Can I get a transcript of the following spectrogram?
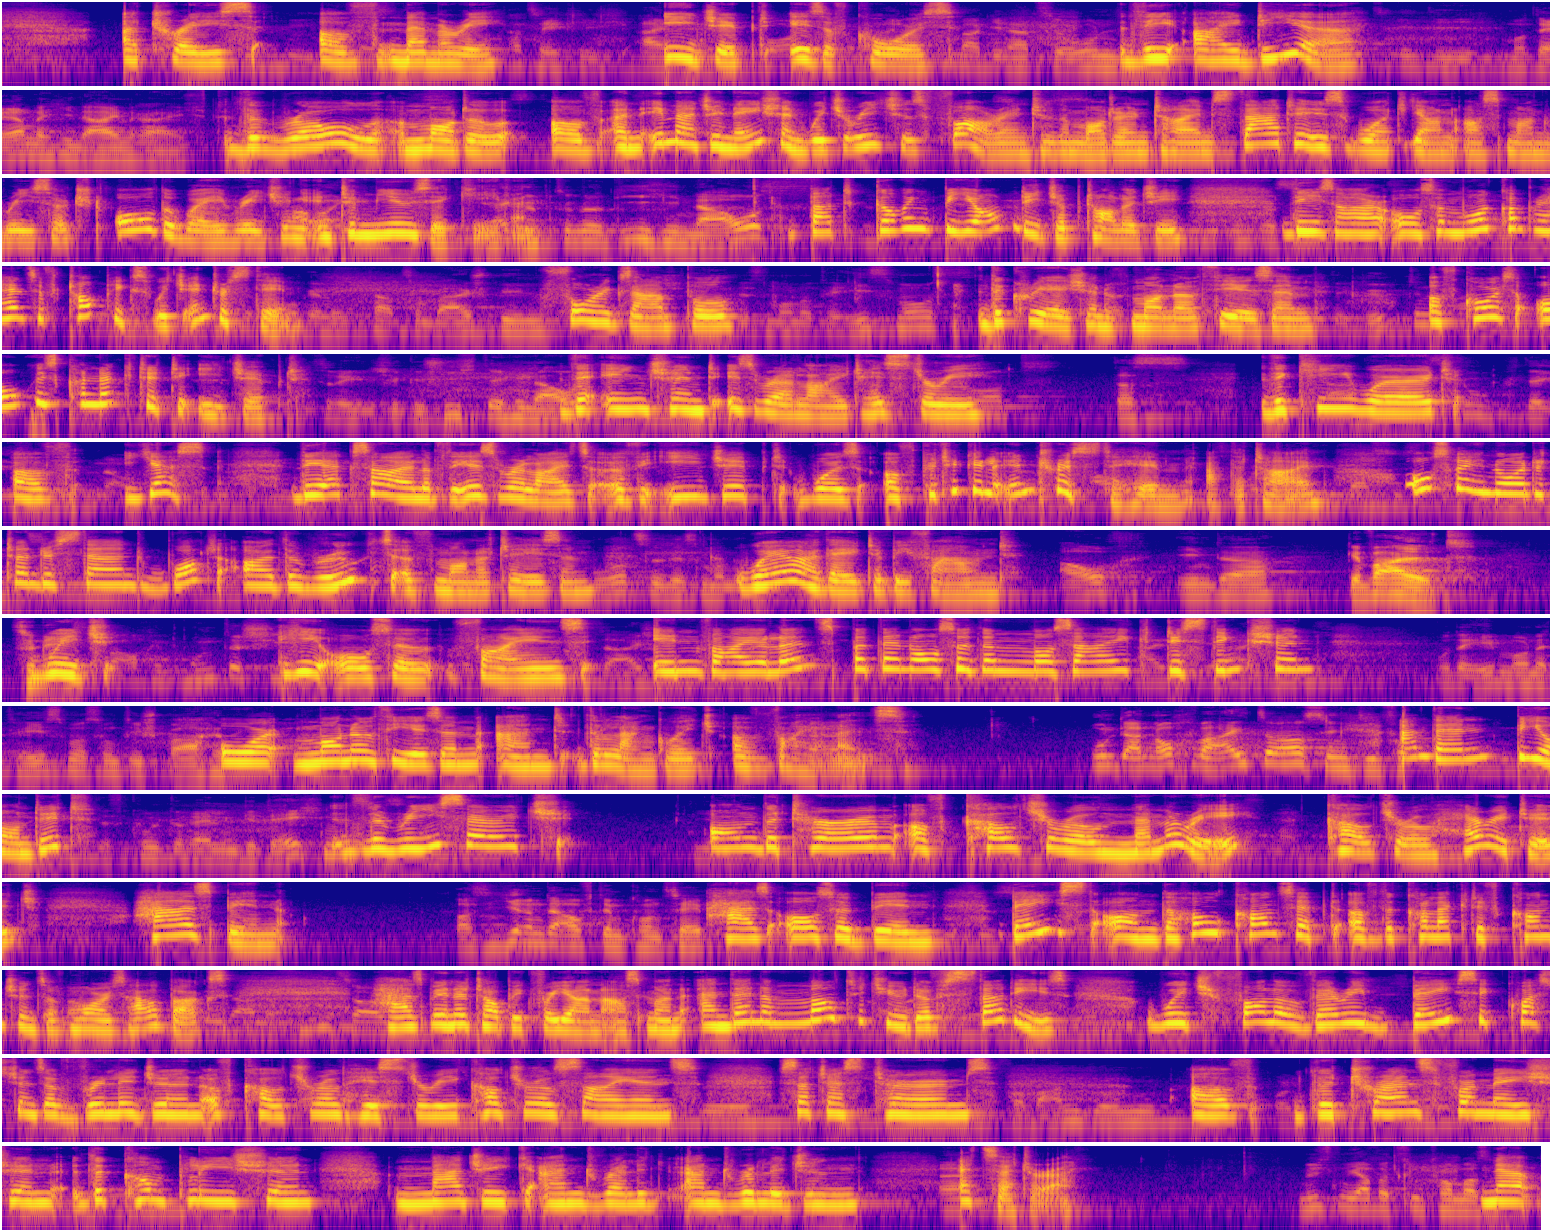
a trace of memory. Egypt is, of course, the idea the role model of an imagination which reaches far into the modern times. That is what Jan Assmann researched, all the way reaching into music even. But going beyond Egyptology, these are also more comprehensive topics which interest him. For example, the creation of monotheism, of course, always connected to Egypt. The ancient Israelite history, the key word of yes, the exile of the Israelites of Egypt was of particular interest to him at the time, also in order to understand what are the roots of monotheism, where are they to be found, which he also finds in violence, but then also the Mosaic distinction or monotheism and the language of violence. And then beyond it, the research on the term of cultural memory, cultural heritage, has been has also been based on the whole concept of the collective conscience of Maurice Halbwachs. Has been a topic for Jan Assmann, and then a multitude of studies which follow very basic questions of religion, of cultural history, cultural science, such as terms of the transformation, the completion, magic and, relig and religion, etc. Now,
